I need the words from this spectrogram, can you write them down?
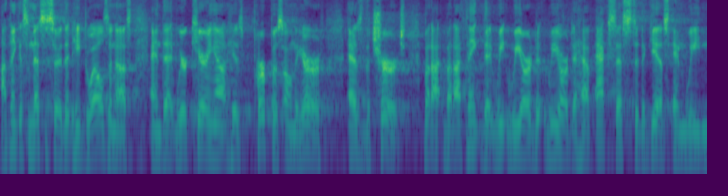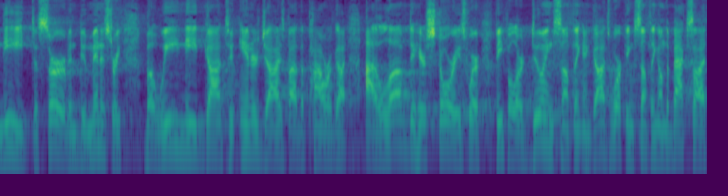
I think it's necessary that He dwells in us and that we're carrying out His purpose on the earth as the church. But I, but I think that we, we, are to, we are to have access to the gifts and we need to serve and do ministry, but we need God to energize by the power of God. I love to hear stories where people are doing something and God's working something on the backside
